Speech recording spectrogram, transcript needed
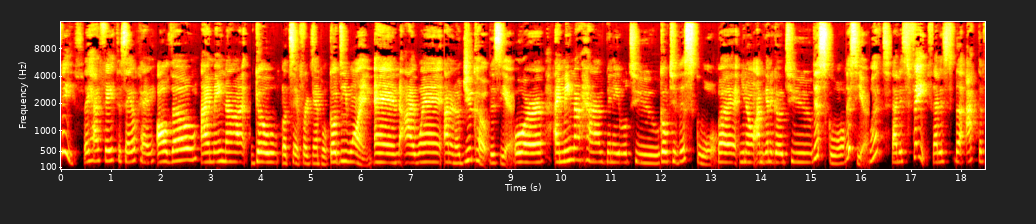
faith. They had faith to say, okay, although I may not go, let's say for example, go D1 and I went, I don't know, JUCO this year, or I may not have been able to go to this school, but you know, I'm gonna go to this school this year. What? That is faith. That is the act of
